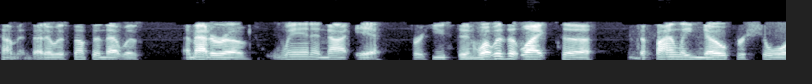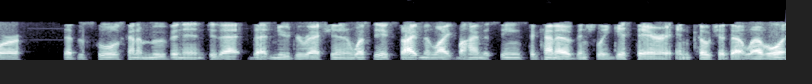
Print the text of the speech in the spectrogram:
coming. That it was something that was a matter of when and not if for Houston. What was it like to to finally know for sure? that the school is kind of moving into that that new direction and what's the excitement like behind the scenes to kind of eventually get there and coach at that level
